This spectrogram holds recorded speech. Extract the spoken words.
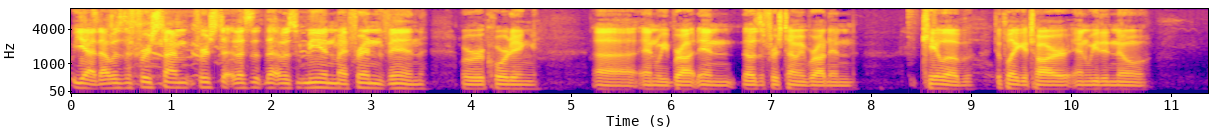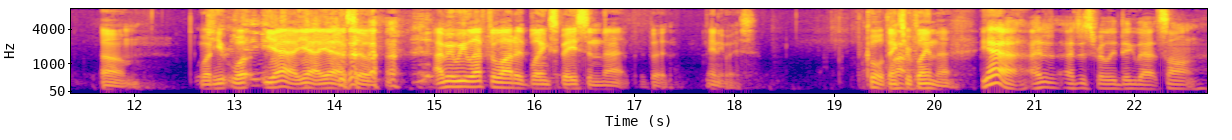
yeah. That was the first time. First that's that was me and my friend Vin were recording, uh, and we brought in. That was the first time we brought in Caleb to play guitar, and we didn't know. Um, what he what? Yeah, yeah, yeah. So, I mean, we left a lot of blank space in that, but anyways, cool. Thanks for playing that. Yeah, I, I just really dig that song.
